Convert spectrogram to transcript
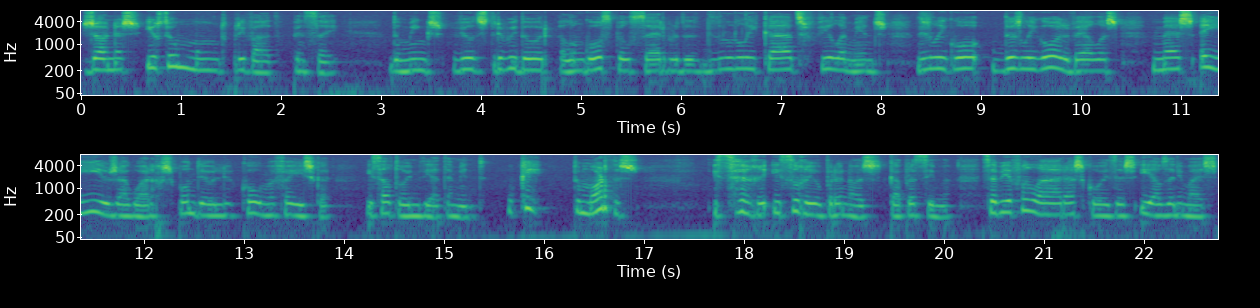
Jonas e o seu mundo privado, pensei. Domingos viu o distribuidor, alongou-se pelo cérebro de delicados filamentos, desligou, desligou as velas, mas aí o jaguar respondeu-lhe com uma faísca e saltou imediatamente. O quê? Tu mordes? e, sorri, e sorriu para nós, cá para cima. Sabia falar às coisas e aos animais.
